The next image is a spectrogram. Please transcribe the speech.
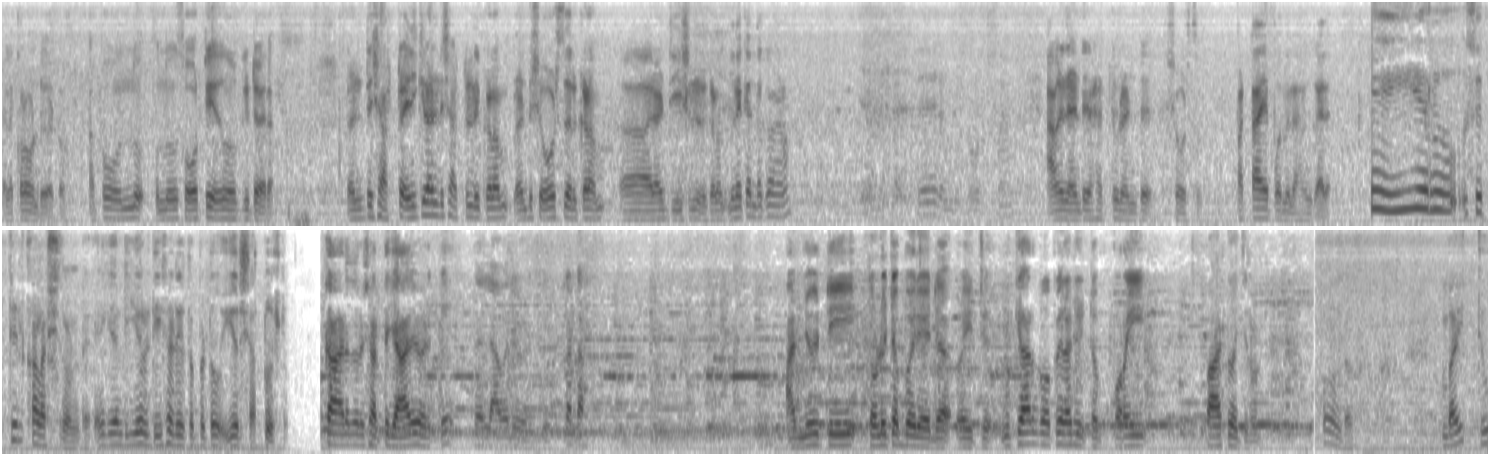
വിലക്കുറവുണ്ട് കേട്ടോ. അപ്പോൾ ഒന്ന് ഒന്ന് സോർട്ട് ചെയ്ത് നോക്കിയിട്ട് വരാം. രണ്ട് ഷർട്ട് എനിക്ക് രണ്ട് ഷർട്ട് എടുക്കണം രണ്ട് ഷോർട്സ് എടുക്കണം രണ്ട് ടീഷർട്ട് എടുക്കണം. നിനക്ക് എന്തൊക്കെ വേണം? അവൻ രണ്ട് ഷർട്ടും രണ്ട് ഷോർട്സും പട്ടായ പോകുന്നില്ല അഹങ്കാരം. ഈ ഒരു സെറ്റിൽ കളക്ഷൻ ഉണ്ട്. എനിക്ക് ഈ ഒരു ടീഷർട്ട് ഇഷ്ടപ്പെട്ടു ഈ ഒരു ഷർട്ടും ഇഷ്ടം. കാണുന്ന ഒരു ഷർട്ട് ഞാനും എടുത്ത് എല്ലാവരും എടുത്തു. കേട്ടോ അഞ്ഞൂറ്റി തൊണ്ണൂറ്റൊമ്പത് രൂപ റേറ്റ് മിക്കവാറും കോപ്പിറൈറ്റ് കിട്ടും പുറകെ പാട്ട് വെച്ചിട്ടുണ്ട്. ഉണ്ടോ? Buy two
